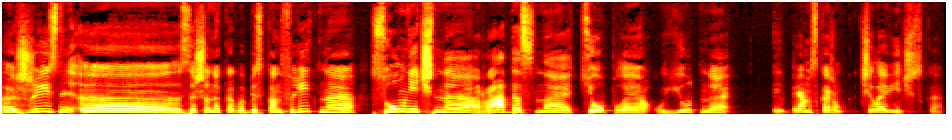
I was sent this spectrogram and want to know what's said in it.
э, жизнь э, совершенно как бы бесконфликтная, солнечная, радостная, теплая, уютная прямо скажем, человеческое.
